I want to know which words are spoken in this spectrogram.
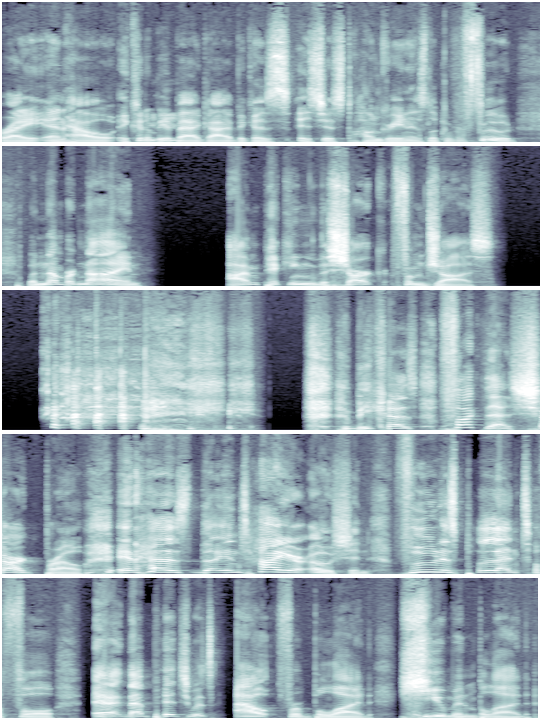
right? And how it couldn't be a Mhm. bad guy because it's just hungry and is looking for food. But number nine, I'm picking the shark from Jaws. because fuck that shark, bro. It has the entire ocean. Food is plentiful. And that bitch was out for blood, human blood.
